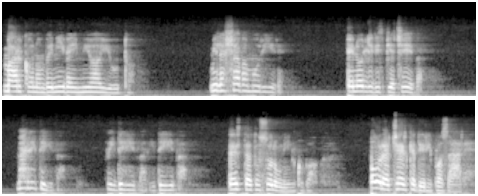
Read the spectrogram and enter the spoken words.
Marco non veniva in mio aiuto. Mi lasciava morire e non gli dispiaceva, ma rideva, rideva, rideva. È stato solo un incubo. Ora cerca di riposare.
